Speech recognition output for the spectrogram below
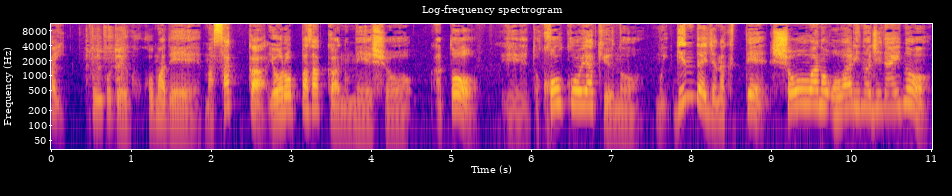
はい。ということで、ここまで、まあ、サッカー、ヨーロッパサッカーの名称、あと、えっ、ー、と、高校野球の、もう現代じゃなくて、昭和の終わりの時代の、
